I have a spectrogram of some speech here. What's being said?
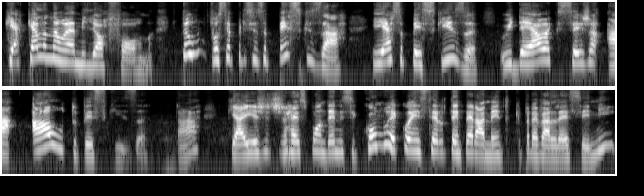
que aquela não é a melhor forma. Então, você precisa pesquisar. E essa pesquisa, o ideal é que seja a autopesquisa. Tá? Que aí a gente já respondendo esse como reconhecer o temperamento que prevalece em mim,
